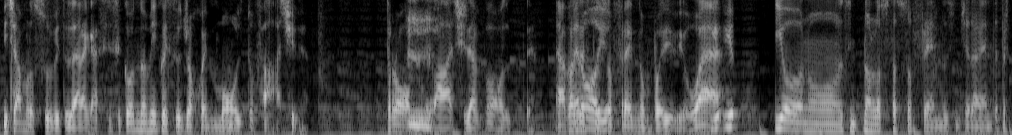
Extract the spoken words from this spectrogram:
diciamolo subito, dai ragazzi, secondo me questo gioco è molto facile. Troppo Mm. facile a volte. È una cosa Però che sto io- soffrendo un po' di più. Eh. io io- io non, non lo sto soffrendo, sinceramente. perché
